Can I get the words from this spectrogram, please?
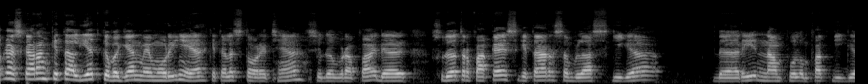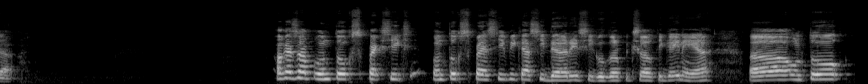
Oke, sekarang kita lihat ke bagian memorinya ya. Kita lihat storage-nya sudah berapa dan sudah terpakai sekitar 11 GB dari 64 GB. Oke sob, untuk spesifik untuk spesifikasi dari si Google Pixel 3 ini ya, uh, untuk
